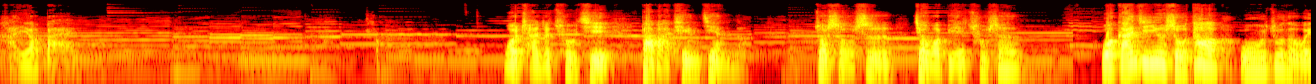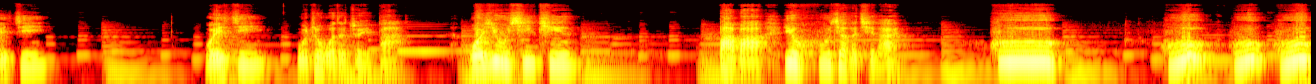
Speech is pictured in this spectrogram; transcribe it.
还要白。我喘着粗气，爸爸听见了，做手势叫我别出声，我赶紧用手套捂住了围巾。围巾捂住我的嘴巴，我用心听。爸爸又呼叫了起来，呼呼呼呼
